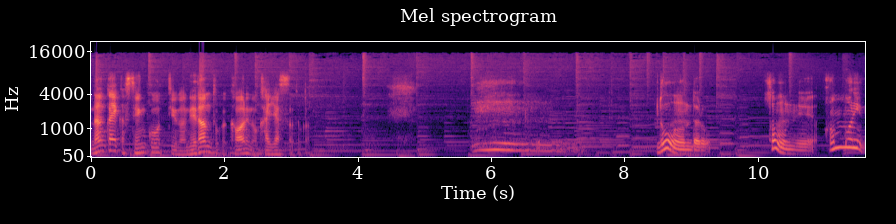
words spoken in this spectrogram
何回か先行っていうのは値段とか変わるの買いやすさとか。うーん。どうなんだろう。多分ね、あんまり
